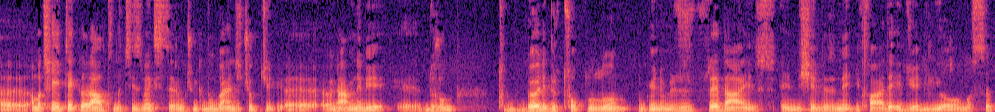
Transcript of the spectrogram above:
Ee, ama şeyi tekrar altında çizmek isterim çünkü bu bence çok e, önemli bir e, durum. Böyle bir topluluğun günümüze dair endişelerini ifade edebiliyor olması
